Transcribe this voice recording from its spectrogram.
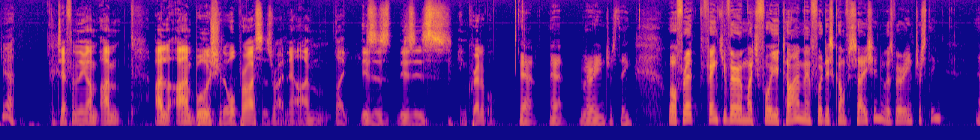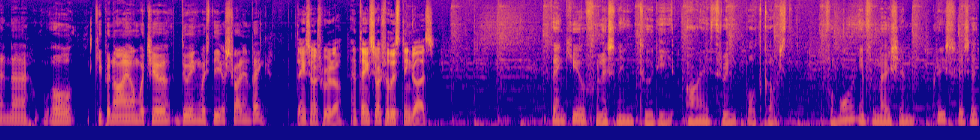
Yeah, I definitely. I'm I'm i am bullish at all prices right now. I'm like this is this is incredible. Yeah, yeah, very interesting. Well, Fred, thank you very much for your time and for this conversation. It was very interesting, and uh, we'll keep an eye on what you're doing with the Australian Bank. Thanks so much, Ruda, and thanks so much for listening, guys. Thank you for listening to the i3 podcast. For more information, please visit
